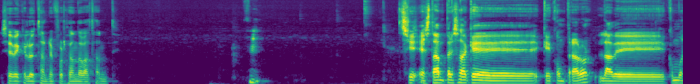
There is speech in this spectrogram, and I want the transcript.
se ve que lo están reforzando bastante. Hmm. Sí, esta empresa que, compraron, la de. ¿Cómo,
